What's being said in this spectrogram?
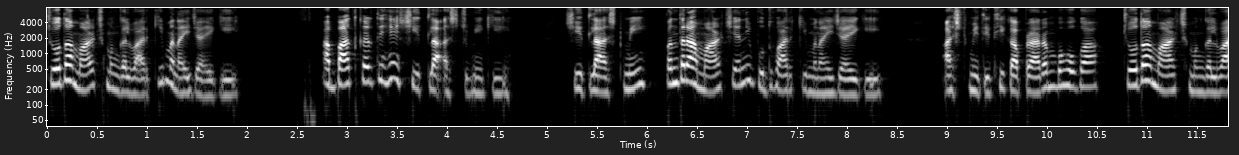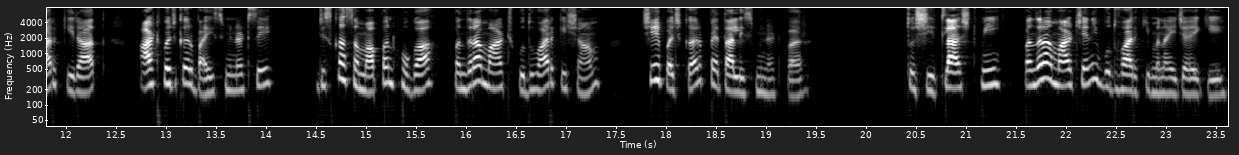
चौदह मार्च मंगलवार की मनाई जाएगी। अब बात करते हैं शीतला अष्टमी की। शीतला अष्टमी पंद्रह मार्च यानी बुधवार की मनाई जाएगी। अष्टमी तिथि का प्रारंभ होगा चौदह मार्च मंगलवार की रात आठ बजकर बाईस मिनट से, जिसका समापन होगा पंद्रह मार्च बुधवार की शाम छः बजकर पैंतालीस मिनट पर। तो शीतला अष्टमी पंद्रह मार्च यानी बुधवार की मनाई जाएगी।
